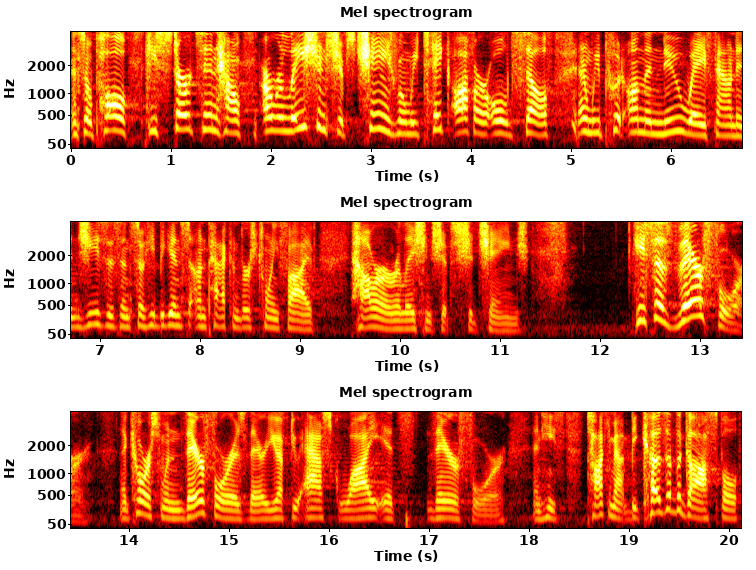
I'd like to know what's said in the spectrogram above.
And so, Paul, he starts in how our relationships change when we take off our old self and we put on the new way found in Jesus. And so, he begins to unpack in verse 25 how our relationships should change. He says, Therefore, and of course, when therefore is there, you have to ask why it's therefore. And he's talking about because of the gospel,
